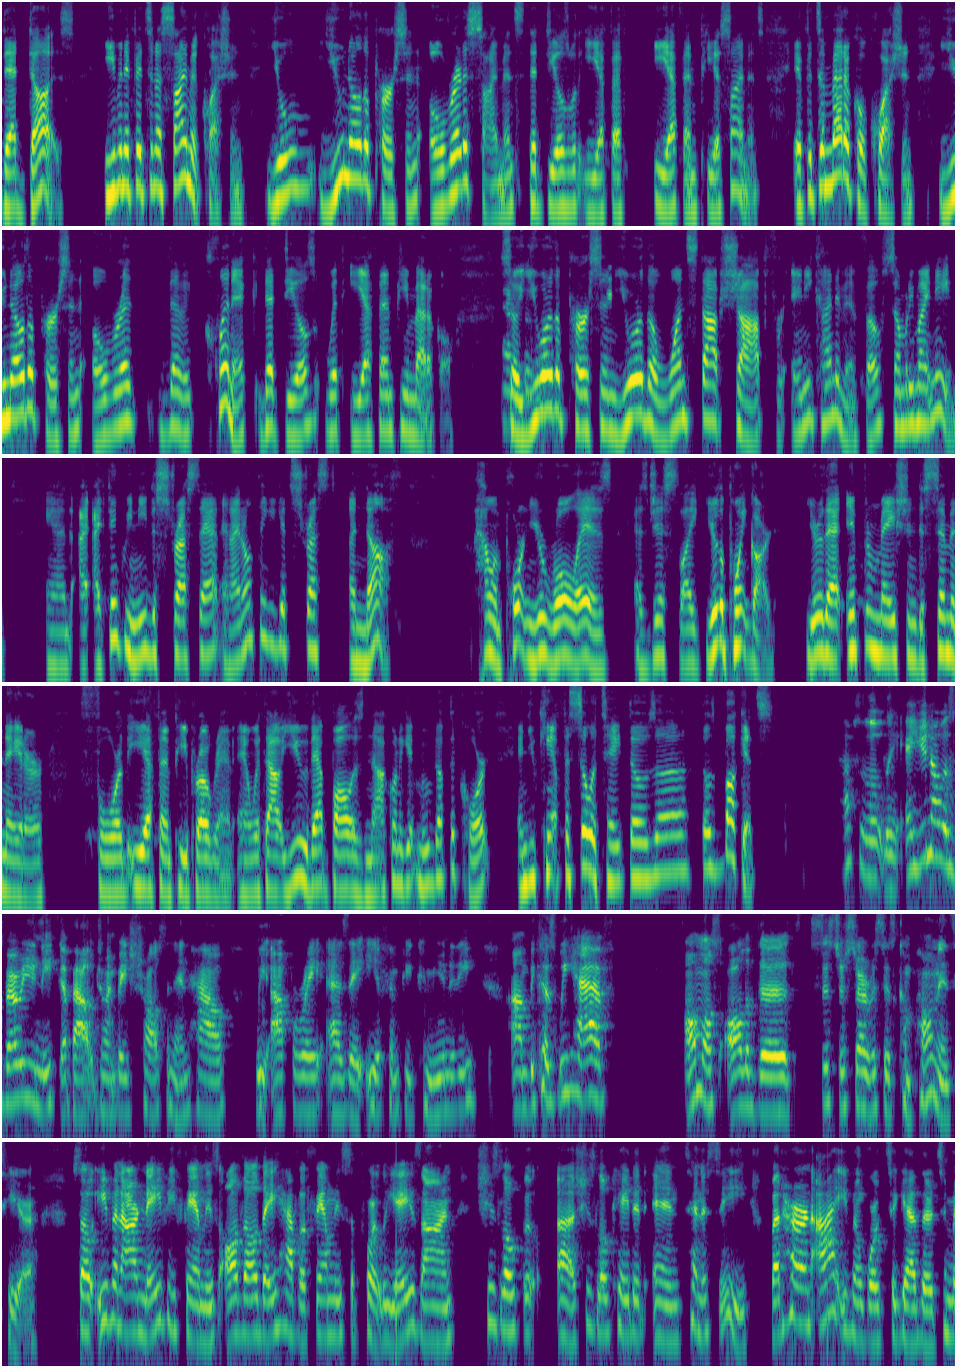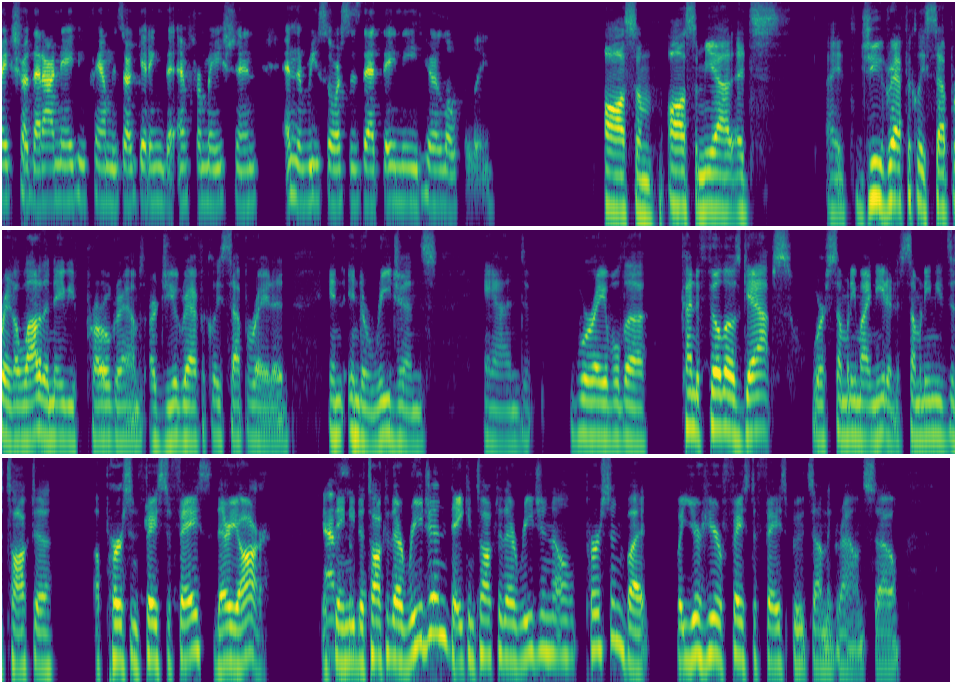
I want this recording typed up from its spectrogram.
that does even if it's an assignment question you'll you know the person over at assignments that deals with eff EFMP assignments. If it's a medical question, you know the person over at the clinic that deals with EFMP medical. Absolutely. So you are the person, you're the one stop shop for any kind of info somebody might need. And I, I, think we need to stress that. And I don't think it gets stressed enough how important your role is as just like you're the point guard, you're that information disseminator for the EFMP program. And without you, that ball is not going to get moved up the court and you can't facilitate those uh those buckets. Absolutely. And you know what's very unique about Joint Base Charleston and how we operate as a EFMP community? Um, because we have almost all of the sister services components here. So even our Navy families, although they have a family support liaison, she's local. Uh, she's located in Tennessee. But her and I even work together to make sure that our Navy families are getting the information and the resources that they need here locally. Awesome, awesome. Yeah, it's it's geographically separated. A lot of the Navy programs are geographically separated in, into regions, and we're able to kind of fill those gaps where somebody might need it. If somebody needs to talk to a person face to face, there you are. If Absolutely. they need to talk to their region, they can talk to their regional person, but but you're here face to face, boots on the ground. So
